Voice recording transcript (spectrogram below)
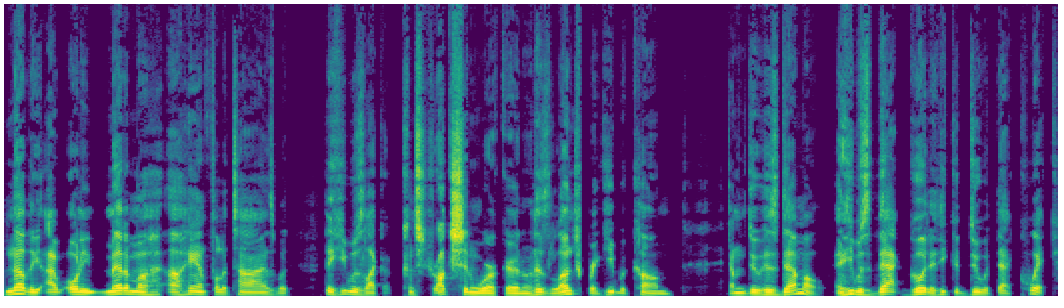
another, I only met him a, a handful of times, but I think he was like a construction worker, and on his lunch break he would come and do his demo, and he was that good that he could do it that quick.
